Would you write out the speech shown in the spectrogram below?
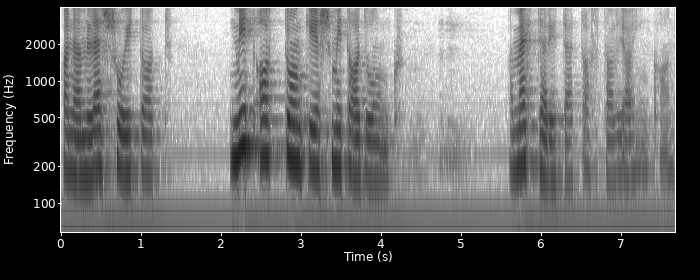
hanem lesújtott. Mit adtunk és mit adunk a megterített asztaljainkon.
